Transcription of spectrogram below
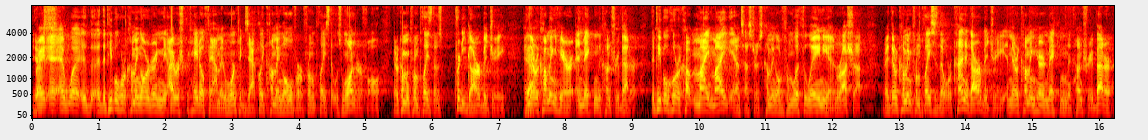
Right? Yes. And, and the people who were coming over during the Irish potato famine weren't exactly coming over from a place that was wonderful. They were coming from a place that was pretty garbagey, and they Yeah. were coming here and making the country better. The people who were com- my my ancestors coming over from Lithuania and Russia, right? They were coming from places that were kind of garbagey, and they were coming here and making the country better.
